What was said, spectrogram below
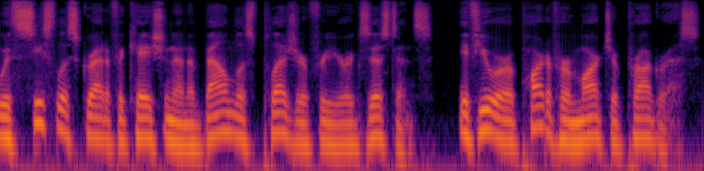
with ceaseless gratification and a boundless pleasure for your existence, if you are a part of her march of progress.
